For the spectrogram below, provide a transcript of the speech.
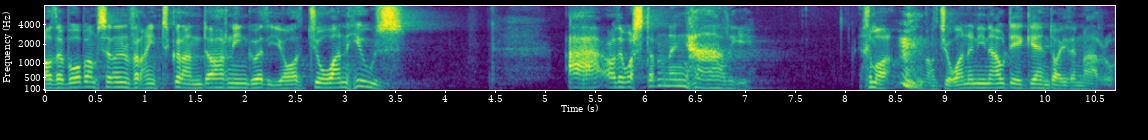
oedd y bob amser yn fraint gwrando ar ni'n gweddio, oedd Joan Hughes. A oedd e wastad yn ynghal i. Chymo, oedd Joan yn 1990 yn doedd yn marw.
